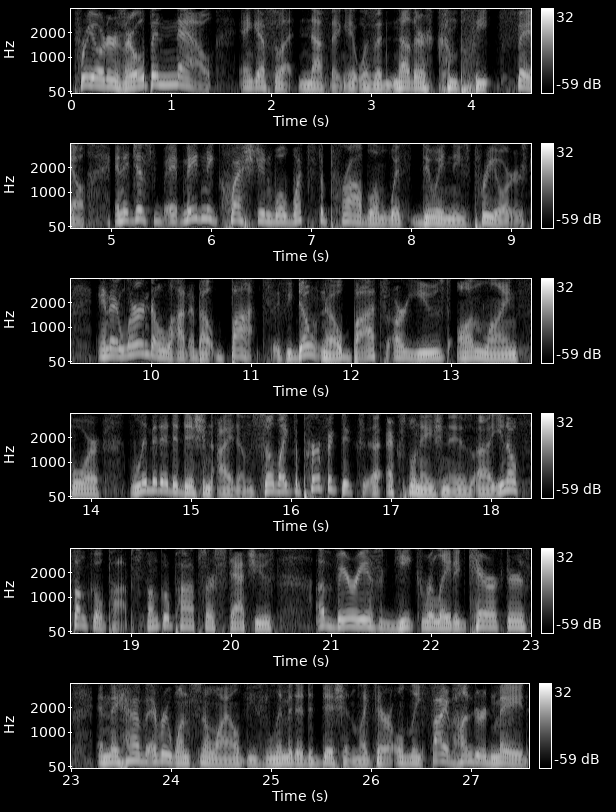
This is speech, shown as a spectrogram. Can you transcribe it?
Pre orders are open now. And guess what? Nothing. It was another complete fail. And it just, it made me question, well, what's the problem with doing these pre-orders? And I learned a lot about bots. If you don't know, bots are used online for limited edition items. So like the perfect ex- uh, explanation is, uh, you know, Funko Pops. Funko Pops are statues of various geek related characters, and they have every once in a while these limited edition, like there are only 500 made,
